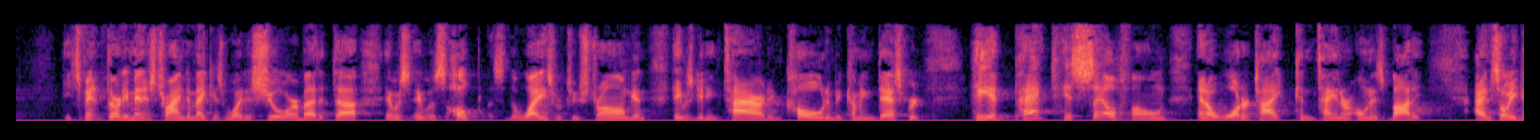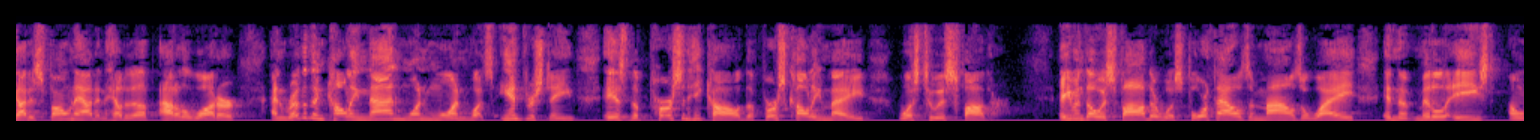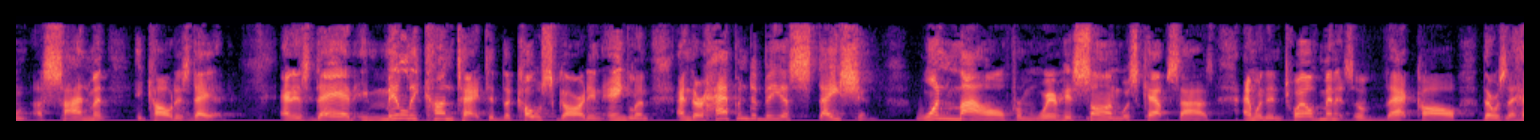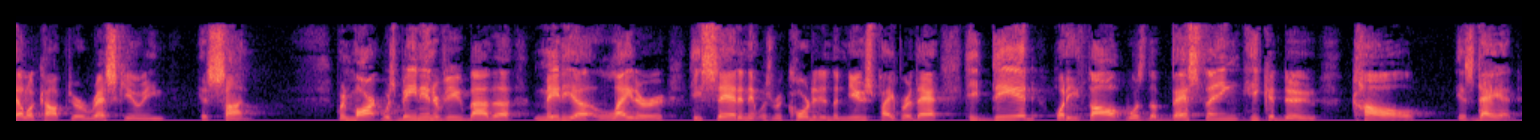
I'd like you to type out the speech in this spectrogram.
He spent 30 minutes trying to make his way to shore, but it, uh, it, was, it was hopeless. The waves were too strong, and he was getting tired and cold and becoming desperate. He had packed his cell phone in a watertight container on his body. And so he got his phone out and held it up out of the water and rather than calling 911, what's interesting is the person he called, the first call he made was to his father. Even though his father was 4,000 miles away in the Middle East on assignment, he called his dad. And his dad immediately contacted the Coast Guard in England, and there happened to be a station one mile from where his son was capsized. And within 12 minutes of that call, there was a helicopter rescuing his son. When Mark was being interviewed by the media later, he said, and it was recorded in the newspaper, that he did what he thought was the best thing he could do call his dad.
